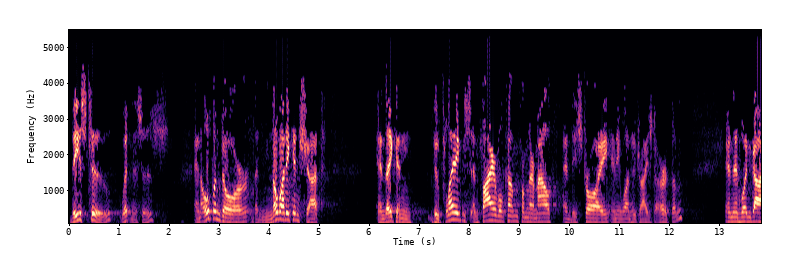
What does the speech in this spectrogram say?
these two witnesses an open door that nobody can shut, and they can do plagues, and fire will come from their mouth and destroy anyone who tries to hurt them. And then when God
